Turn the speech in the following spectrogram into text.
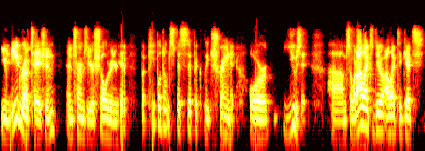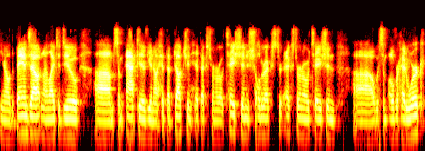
You need rotation in terms of your shoulder and your hip, but people don't specifically train it or use it. Um, so what I like to do, I like to get you know the bands out, and I like to do um, some active, you know, hip abduction, hip external rotation, shoulder exter- external rotation, uh, with some overhead work,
